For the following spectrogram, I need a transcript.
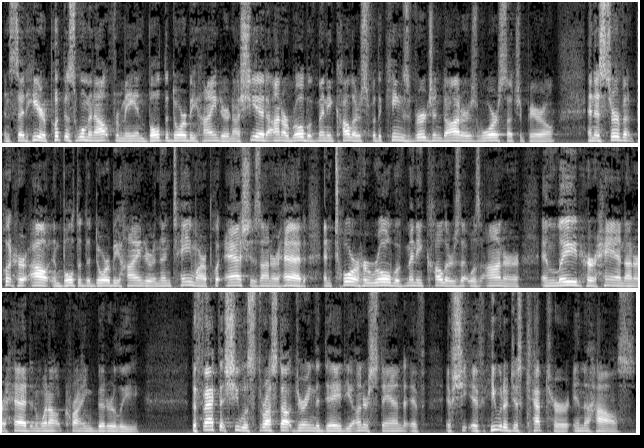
and said, Here, put this woman out for me, and bolt the door behind her. Now she had on a robe of many colors, for the king's virgin daughters wore such apparel. And his servant put her out and bolted the door behind her. And then Tamar put ashes on her head and tore her robe of many colors that was on her, and laid her hand on her head and went out crying bitterly. The fact that she was thrust out during the day, do you understand? If, if, she, if he would have just kept her in the house,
